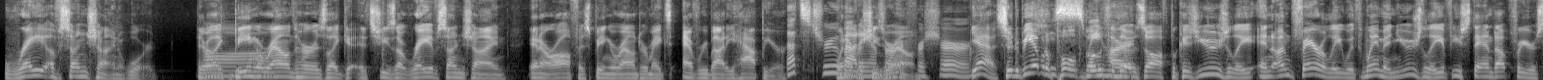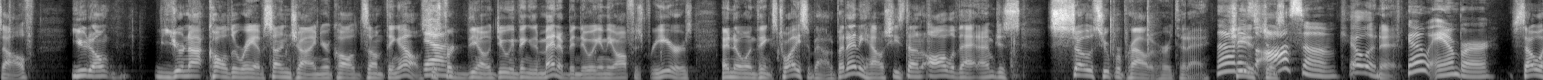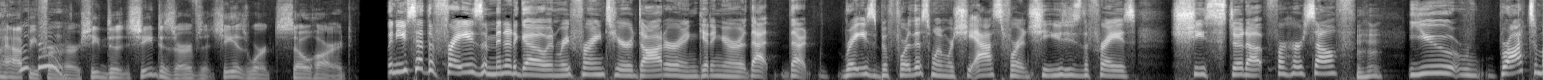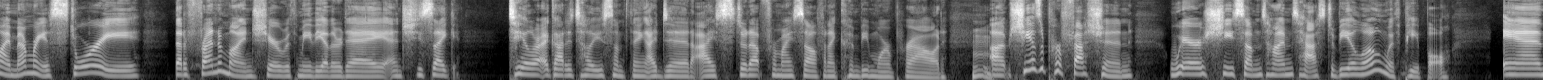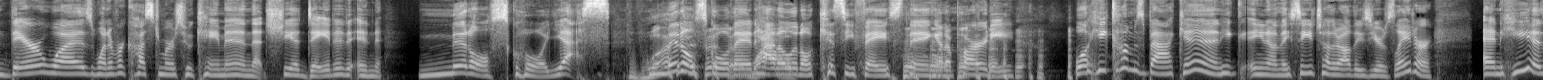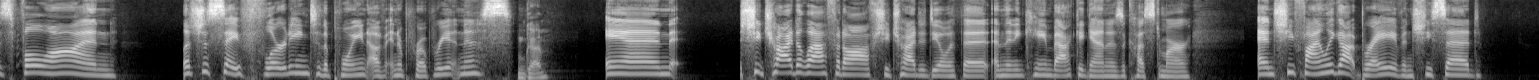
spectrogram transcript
Ray of Sunshine Award. They're like being around her is like she's a ray of sunshine in our office. Being around her makes everybody happier. That's true whenever about she's Amber, around. for sure. Yeah, so to be able She's to pull both of those off, because usually and unfairly with women, usually if you stand up for yourself, you don't. You're not called a ray of sunshine. You're called something else, Yeah. just for you know doing things that men have been doing in the office for years, and no one thinks twice about it. But anyhow, she's done all of that. and I'm just so super proud of her today. That she is just awesome. killing it. Go, Amber. So happy for her. She de- she deserves it. She has worked so hard. When you said the phrase a minute ago in referring to your daughter and getting her that that raise before this one where she asked for it and she used the phrase she stood up for herself. Mm-hmm. You brought to my memory a story that a friend of mine shared with me the other day and she's like Taylor, I got to tell you something. I did. I stood up for myself and I couldn't be more proud. Uh, she has a profession where she sometimes has to be alone with people. And there was one of her customers who came in that she had dated in middle school. Yes. What? Middle school. They had had a little kissy face thing at a party. well, he comes back in, he you know, and they see each other all these years later, and he is full on let's just say flirting to the point of inappropriateness. Okay. And she tried to laugh it off. She tried to deal with it. And then he came back again as a customer. And she finally got brave and she said,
